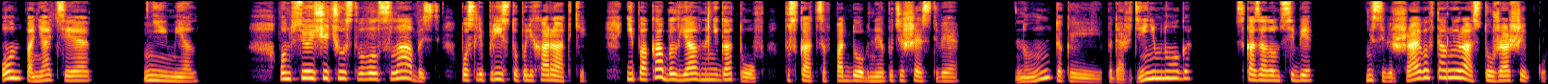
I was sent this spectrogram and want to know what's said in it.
он понятия не имел. Он все еще чувствовал слабость после приступа лихорадки и пока был явно не готов пускаться в подобное путешествие. «Ну, так и подожди немного», — сказал он себе, — «не совершай во второй раз ту же ошибку,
